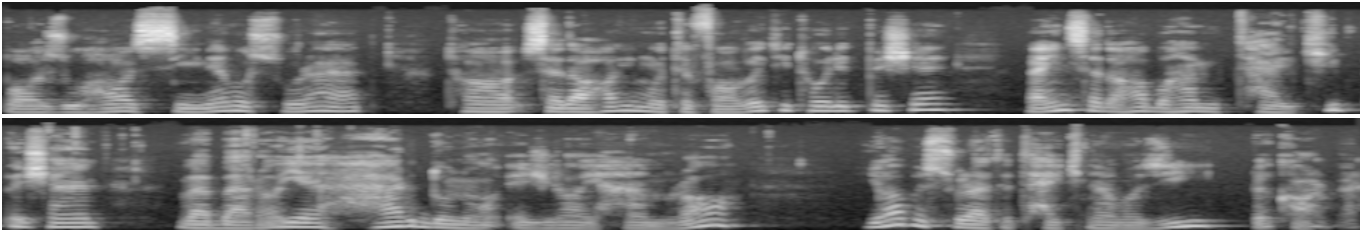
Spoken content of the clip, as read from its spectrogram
بازوها، سینه و صورت تا صداهای متفاوتی تولید بشه و این صداها با هم ترکیب بشن و برای هر دو نوع اجرای همراه یا به صورت تکنوازی به کار برن.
